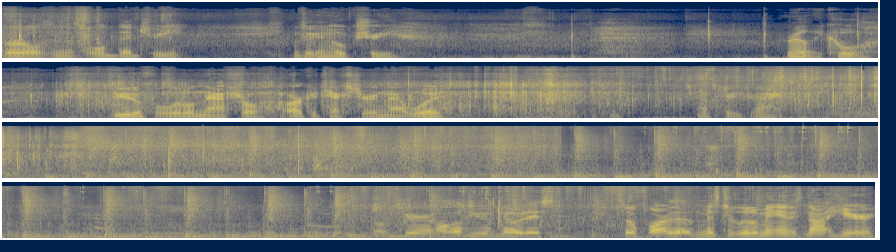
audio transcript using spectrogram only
burls in this old dead tree. Looks like an oak tree. Really cool. Beautiful little natural architecture in that wood. That's pretty dry. I'm sure all of you have noticed so far that Mr. Little Man is not here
